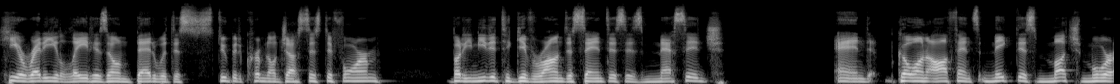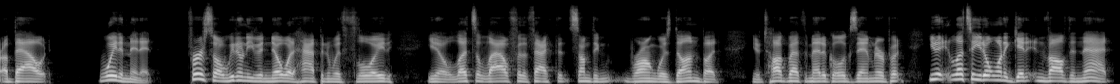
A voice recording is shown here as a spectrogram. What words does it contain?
he already laid his own bed with this stupid criminal justice reform, but he needed to give Ron DeSantis his message and go on offense, make this much more about wait a minute, First of all, we don't even know what happened with Floyd. You know, let's allow for the fact that something wrong was done, but you know, talk about the medical examiner. But you know, let's say you don't want to get involved in that.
